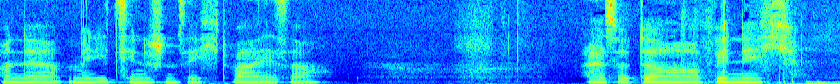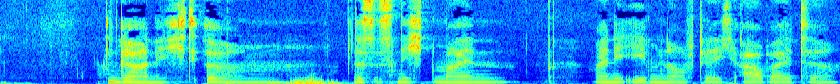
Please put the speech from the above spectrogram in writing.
von der medizinischen Sichtweise. Also da bin ich gar nicht, ähm, das ist nicht mein, meine Ebene, auf der ich arbeite.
